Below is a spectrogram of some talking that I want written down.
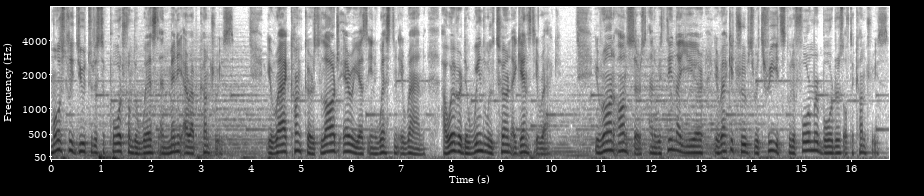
mostly due to the support from the West and many Arab countries. Iraq conquers large areas in western Iran, however the wind will turn against Iraq. Iran answers and within a year Iraqi troops retreats to the former borders of the countries.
